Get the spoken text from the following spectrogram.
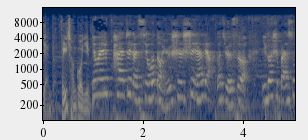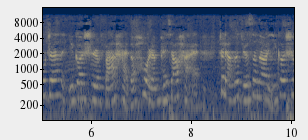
演得非常过瘾。因为拍这个戏，我等于是饰演两个角色，一个是白素贞，一个是法海的后人裴小海。这两个角色呢，一个是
